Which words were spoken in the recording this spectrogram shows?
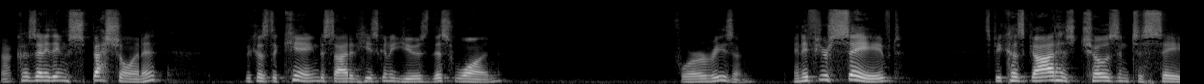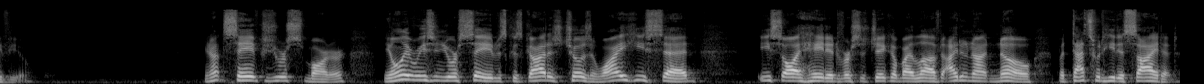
not because anything special in it because the king decided he's going to use this one for a reason. And if you're saved, it's because God has chosen to save you. You're not saved because you were smarter. The only reason you were saved is because God has chosen. Why he said, Esau I hated versus Jacob I loved, I do not know, but that's what he decided.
